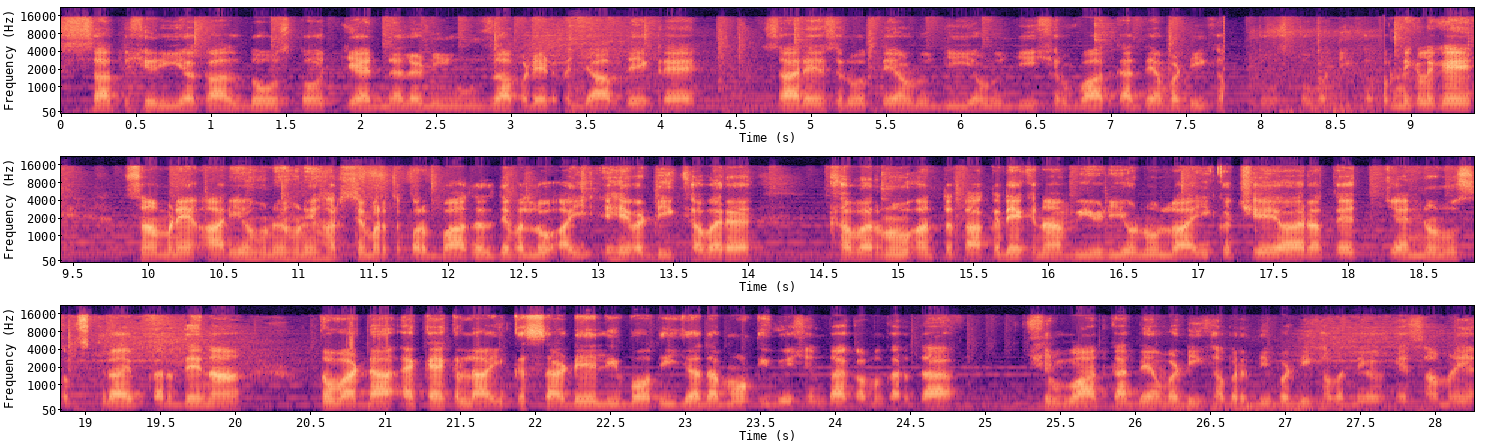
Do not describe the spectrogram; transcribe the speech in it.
ਸਤਿ ਸ਼੍ਰੀ ਅਕਾਲ ਦੋਸਤੋ ਚੈਨਲ ਨਿਊਜ਼ ਅਪਡੇਟ ਪੰਜਾਬ ਦੇਖ ਰਹੇ ਸਾਰੇ ਸਰੋਤਿਆਂ ਨੂੰ ਜੀ, ਆਉਣ ਜੀ, ਸ਼ੁਰੂਆਤ ਕਰਦੇ ਹਾਂ ਵੱਡੀ ਖਬਰ। ਦੋਸਤੋ, ਵੱਡੀ ਖਬਰ ਨਿਕਲ ਕੇ ਸਾਹਮਣੇ ਆ ਰਹੀ ਹੈ। ਹੁਣੇ ਹੁਣੇ ਹਰਸਿਮਰਤ ਕੌਰ ਬਾਦਲ ਦੇ ਵੱਲੋਂ ਆਈ ਇਹ ਵੱਡੀ ਖਬਰ। ਖਬਰ ਨੂੰ ਅੰਤ ਤੱਕ ਦੇਖਣਾ, ਵੀਡੀਓ ਨੂੰ ਲਾਈਕ ਸ਼ੇਅਰ ਅਤੇ ਚੈਨਲ ਨੂੰ ਸਬਸਕ੍ਰਾਈਬ ਕਰ ਦੇਣਾ। ਤੁਹਾਡਾ ਇੱਕ ਇੱਕ ਲਾਈਕ ਸਾਡੇ ਲਈ ਬਹੁਤ ਹੀ ਜ਼ਿਆਦਾ ਮੋਟੀਵੇਸ਼ਨ ਦਾ ਕੰਮ ਕਰਦਾ। ਸ਼ੁਰੂਆਤ ਕਰਦੇ ਹਾਂ ਵੱਡੀ ਖਬਰ ਦੀ, ਵੱਡੀ ਖਬਰ ਨਿਕਲ ਕੇ ਸਾਹਮਣੇ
